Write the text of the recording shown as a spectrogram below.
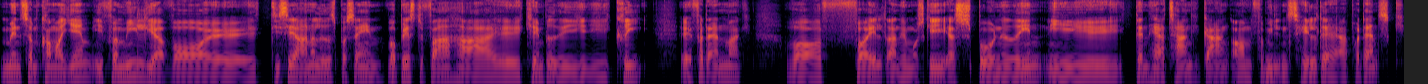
men som kommer hjem i familier, hvor øh, de ser anderledes på sagen, hvor bedstefar har øh, kæmpet i, i krig øh, for Danmark, hvor forældrene måske er spundet ind i den her tankegang om familiens helte er på dansk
